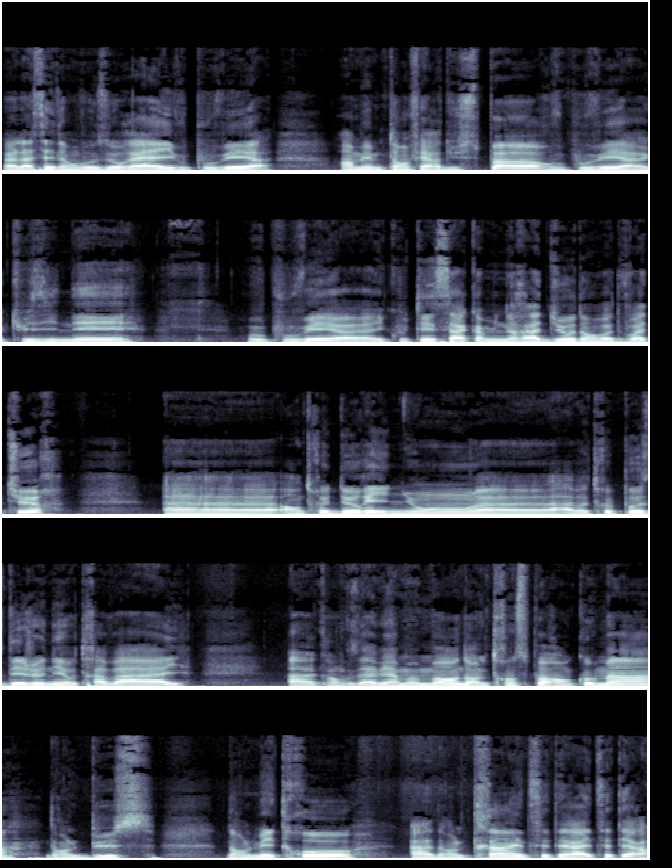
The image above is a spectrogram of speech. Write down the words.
là c'est dans vos oreilles, vous pouvez en même temps faire du sport, vous pouvez euh, cuisiner, vous pouvez euh, écouter ça comme une radio dans votre voiture. Euh, entre deux réunions, à votre pause déjeuner au travail, quand vous avez un moment dans le transport en commun, dans le bus, dans le métro, dans le train, etc., etc.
